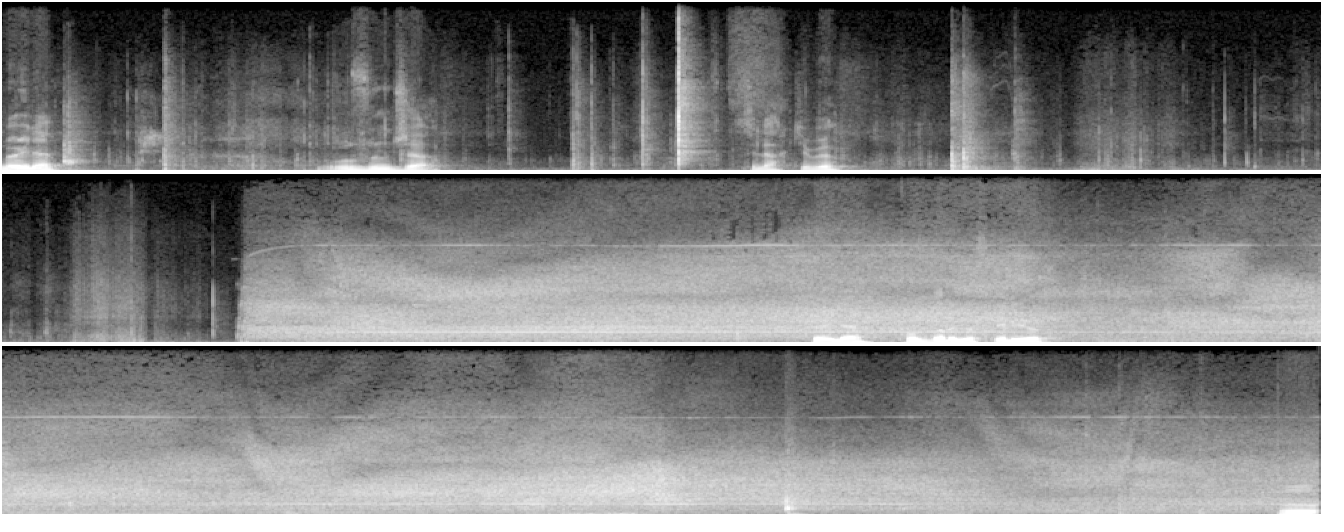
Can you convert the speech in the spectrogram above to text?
Böyle uzunca silah gibi. Şöyle pozları gösteriyor. Bu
